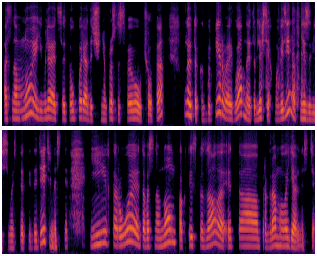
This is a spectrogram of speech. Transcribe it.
основное является это упорядочение просто своего учета. Ну, это как бы первое и главное, это для всех магазинов, вне зависимости от вида деятельности. И второе, это в основном, как ты сказала, это программы лояльности,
